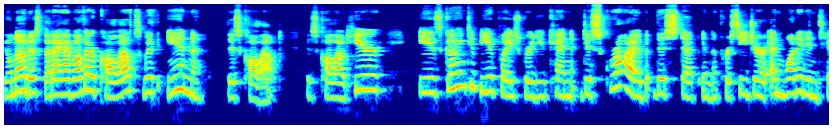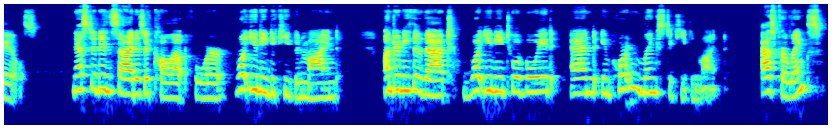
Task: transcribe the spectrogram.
You'll notice that I have other callouts within this callout. This callout here is going to be a place where you can describe this step in the procedure and what it entails. Nested inside is a call out for what you need to keep in mind. Underneath of that, what you need to avoid and important links to keep in mind. As for links,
